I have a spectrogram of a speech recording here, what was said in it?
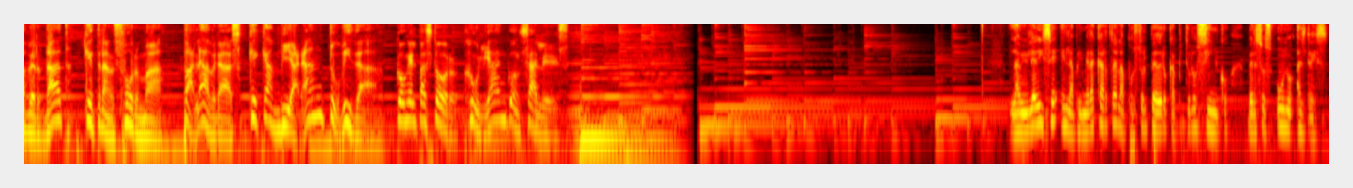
verdad que transforma. Palabras que cambiarán tu vida. Con el pastor Julián González. La Biblia dice en la primera carta del apóstol Pedro capítulo 5 versos 1 al 3.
